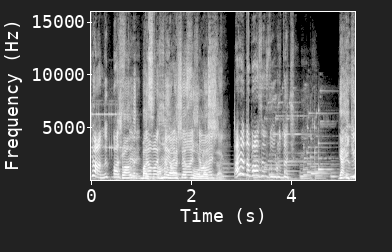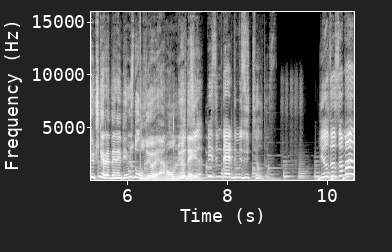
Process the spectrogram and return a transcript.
Şu anlık basit. Şu anlık evet. basit ama yavaş yavaş zorlaşacak. Arada bazen zoru da çıkıyor. Ya Üç- 2-3 kere denediğimizde oluyor yani olmuyor Üç değil. Bizim derdimiz 3 yıldız. Yıldızımız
